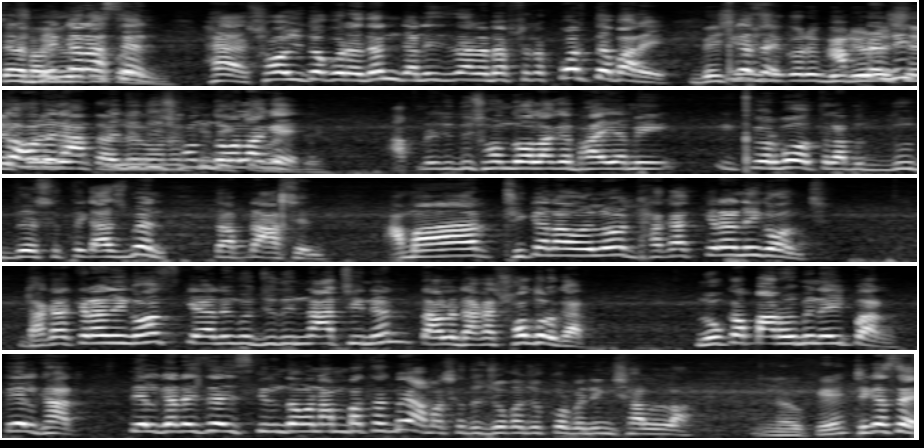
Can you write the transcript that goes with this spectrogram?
যারা বেকার আছেন হ্যাঁ সহযোগিতা করে দেন জানি তারা ব্যবসাটা করতে পারে। ঠিক আছে? নিতে হবে না দেন, আপনার যদি সন্দেহ লাগে আপনি যদি সন্দেহ লাগে ভাই আমি ই করব তাহলে আপনি দূর দেশের থেকে আসবেন তো আপনি আসেন। আমার ঠিকানা হলো ঢাকা কেরানীগঞ্জ। ঢাকা কেরানীগঞ্জ কেরানীগঞ্জ যদি না চিনেন তাহলে ঢাকা সদরঘাট। নৌকা পার হবেন এই পার তেলঘাট। তেলঘাটে গাড়ি স্ক্রিন দেওয়া নাম্বার থাকবে আমার সাথে যোগাযোগ করবেন ইনশাল্লাহ ওকে ঠিক আছে?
